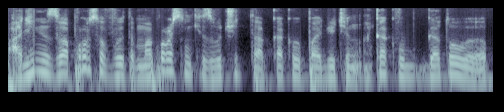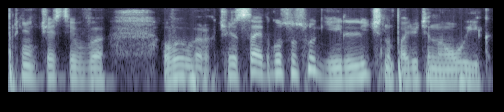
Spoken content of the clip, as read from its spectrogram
Один из вопросов в этом опроснике звучит так. Как вы пойдете, как вы готовы принять участие в выборах? Через сайт госуслуги или лично пойдете на УИК?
